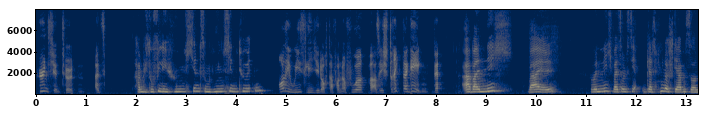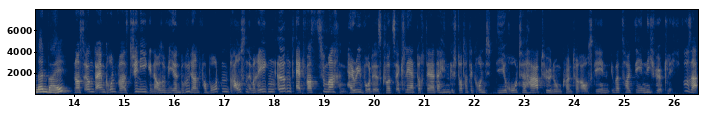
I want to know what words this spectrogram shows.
Hühnchen töten. Als Haben die so viele Hühnchen zum Hühnchen töten? Molly Weasley jedoch davon erfuhr, war sie strikt dagegen. Aber nicht, weil. Aber nicht, weil sonst die ganzen Hühner sterben, sondern weil. aus irgendeinem Grund war es Ginny, genauso wie ihren Brüdern, verboten, draußen im Regen irgendetwas zu machen. Harry wurde es kurz erklärt, doch der dahingestotterte Grund, die rote Haartönung könnte rausgehen, überzeugte ihn nicht wirklich. So sah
